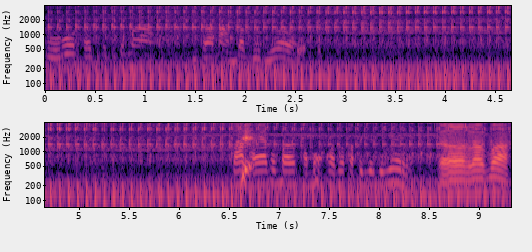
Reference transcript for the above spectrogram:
turun saya kita mah bisa mantap tuh dia. Ntar Cik. saya tuh ngomong kosong ke pinggir-pinggir. Oh, lah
